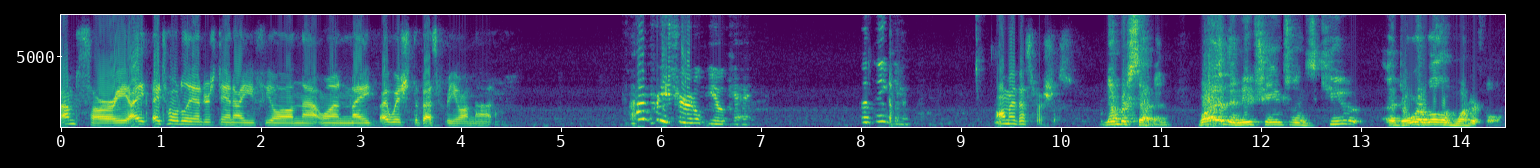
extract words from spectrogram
I'm sorry. I, I totally understand how you feel on that one. I, I wish the best for you on that. I'm pretty sure it'll be okay. But thank you. All my best wishes. Number seven. Why are the new changelings cute, adorable, and wonderful?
